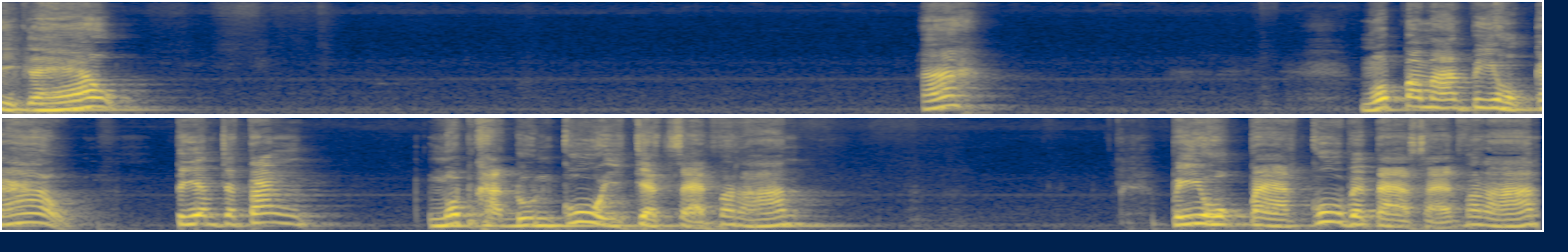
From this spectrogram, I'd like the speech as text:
อีกแล้วฮะงบประมาณปีหกเก้าเตรียมจะตั้งงบขาดดุลกู้อีกเจ็ดแสนล้าน ปีหกแปดกู้ไปแปดแสนล้าน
